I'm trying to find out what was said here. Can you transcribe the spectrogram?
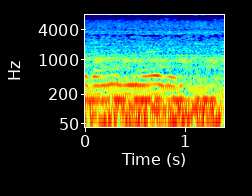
这个。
